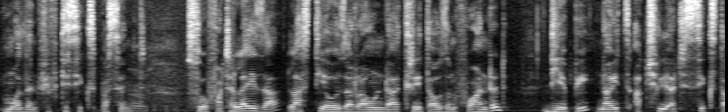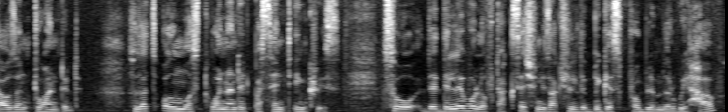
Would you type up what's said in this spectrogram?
more than 56%. Mm. So fertilizer last year was around uh, 3,400 DAP. Now it's actually at 6,200. So that's almost 100% increase. So the, the level of taxation is actually the biggest problem that we have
